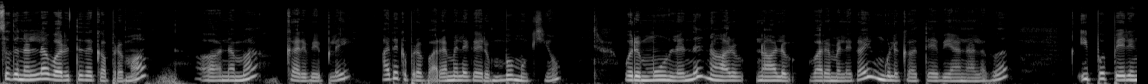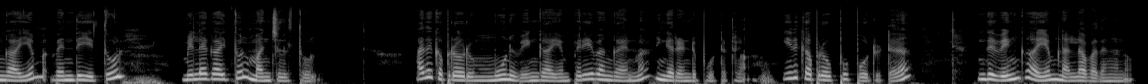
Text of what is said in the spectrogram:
ஸோ இது நல்லா வறுத்ததுக்கப்புறமா நம்ம கறிவேப்பிலை அதுக்கப்புறம் வரமிளகாய் ரொம்ப முக்கியம். ஒரு மூணுலேருந்து நாலு நாலு வரமிளகாய் உங்களுக்கு தேவையான அளவு. இப்போ பெருங்காயம் வெந்தயத்தூள் மிளகாய்த்தூள் மஞ்சள் தூள். அதுக்கப்புறம் ஒரு மூணு வெங்காயம் பெரிய வெங்காயம்னா நீங்கள் ரெண்டு போட்டுக்கலாம். இதுக்கப்புறம் உப்பு போட்டுட்டு இந்த வெங்காயம் நல்லா வதங்கணும்.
